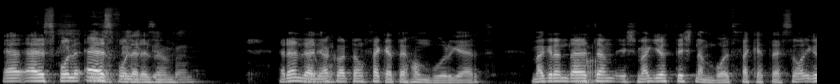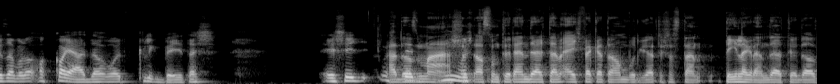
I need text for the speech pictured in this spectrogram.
El, elspoiler, elspoilerezem. Rendelni akartam fekete hamburgert. Megrendeltem, Aha. és megjött, és nem volt fekete. Szóval igazából a kajáda volt clickbaites. És így... Hát az más, most azt mondta, hogy rendeltem egy fekete hamburgert, és aztán tényleg rendeltél, de az,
